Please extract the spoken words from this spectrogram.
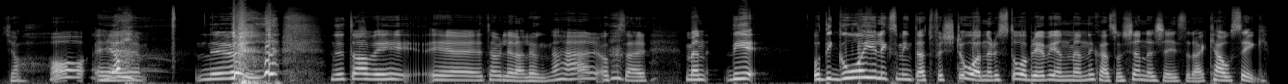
jaha, eh, ja. nu, nu tar vi, eh, tar vi lilla lugna här. Och så här. Men det, och det går ju liksom inte att förstå när du står bredvid en människa som känner sig sådär kaosig.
